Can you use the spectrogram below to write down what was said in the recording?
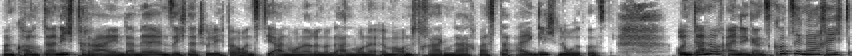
man kommt da nicht rein. Da melden sich natürlich bei uns die Anwohnerinnen und Anwohner immer und fragen nach, was da eigentlich los ist. Und dann noch eine ganz kurze Nachricht.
